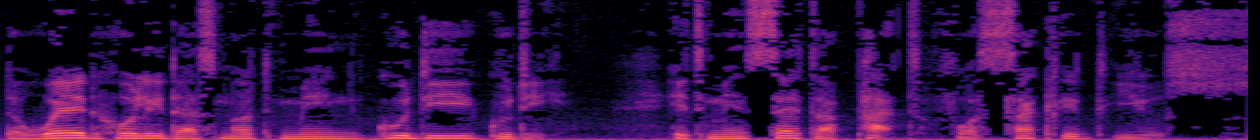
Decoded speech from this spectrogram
The word holy does not mean goody goody, it means set apart for sacred use.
